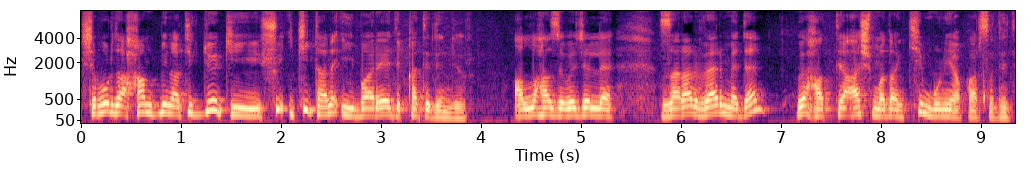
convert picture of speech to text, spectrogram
İşte burada Hamd bin Atik diyor ki şu iki tane ibareye dikkat edin diyor. Allah Azze ve Celle zarar vermeden ve haddi aşmadan kim bunu yaparsa dedi.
